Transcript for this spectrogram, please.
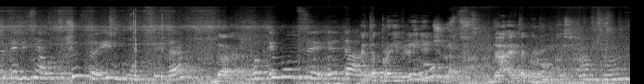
как ты объяснял, чувства и эмоции, да? Да. Вот эмоции это... Это проявление громкость. чувств. Да, это громкость. Мгм.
